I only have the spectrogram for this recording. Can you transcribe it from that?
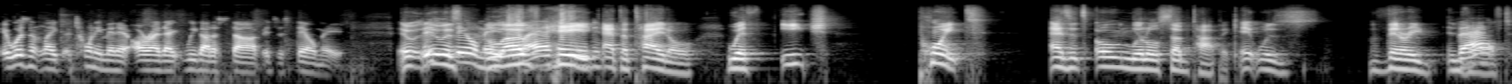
it wasn't like a 20 minute all right I, we got to stop it's a stalemate. It, This it was stalemate love hate at the title with each point as its own little subtopic. It was very involved.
